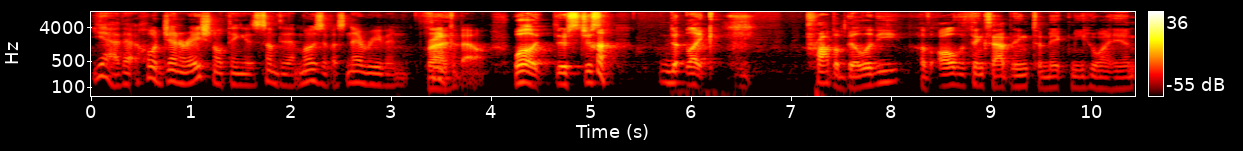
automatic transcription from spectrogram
yeah. that whole generational thing is something that most of us never even think Right. about. Well, there's just n- like probability of all the things happening to make me who I am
